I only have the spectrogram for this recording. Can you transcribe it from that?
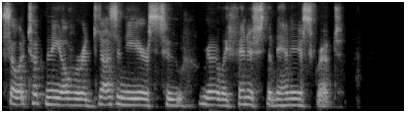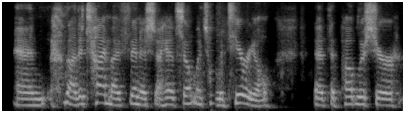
So it took me over a dozen years to really finish the manuscript. And by the time I finished, I had so much material that the publisher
